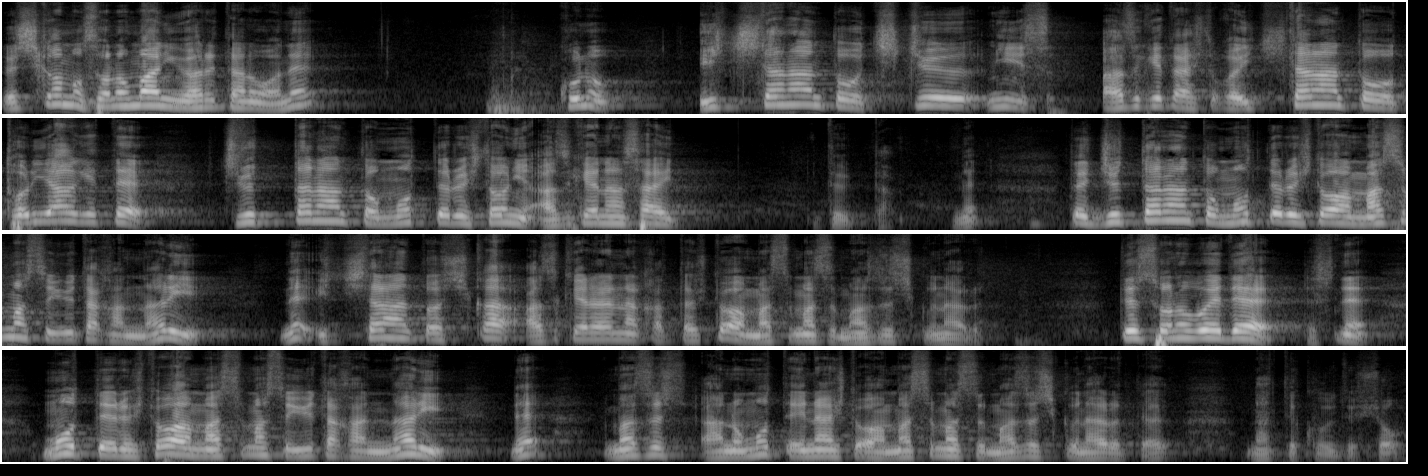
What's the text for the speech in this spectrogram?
でしかもその前に言われたのはねこの1タラントを地中に預けた人が1タラントを取り上げて10タラントを持ってる人に預けなさいと言った。ね、で10タラントを持ってる人はますます豊かになり、ね、1タラントしか預けられなかった人はますます貧しくなる。でその上でですね持っている人はますます豊かになり、ね、貧しあの持っていない人はますます貧しくなるってなってくるでしょ。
